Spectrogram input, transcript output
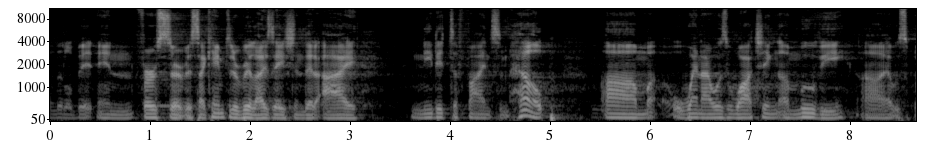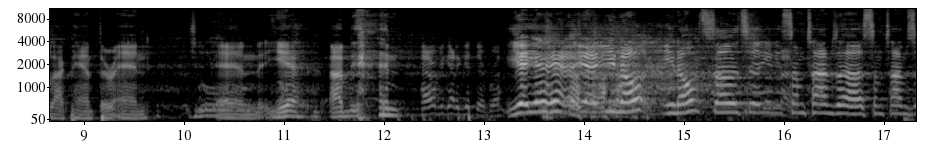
a little bit in first service. I came to the realization that I needed to find some help um, when I was watching a movie. Uh, it was Black Panther, and and yeah, I mean, and However, we got to get there, bro. yeah, yeah, yeah, yeah. You know, you know. So, so sometimes, uh, sometimes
